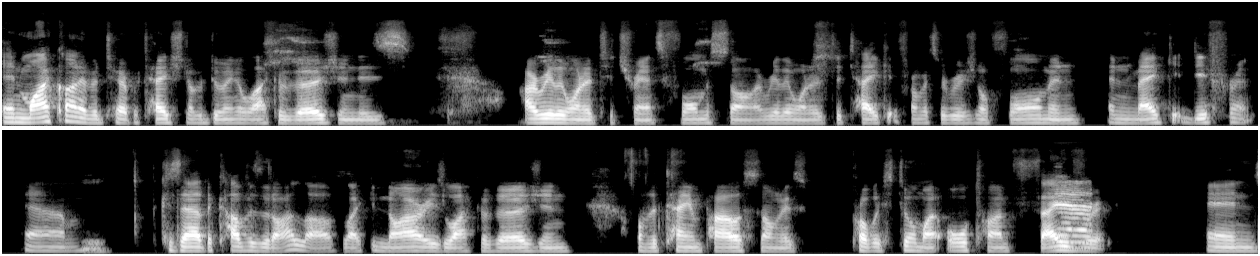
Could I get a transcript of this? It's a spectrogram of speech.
and my kind of interpretation of doing a like a version is I really wanted to transform a song. I really wanted to take it from its original form and and make it different. Um, mm. because they are the covers that I love. Like Nairi's like a version of the Tame Impala song is probably still my all-time favorite. Yeah. And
